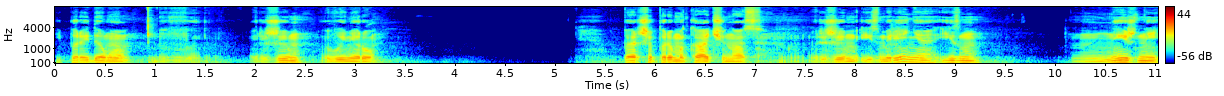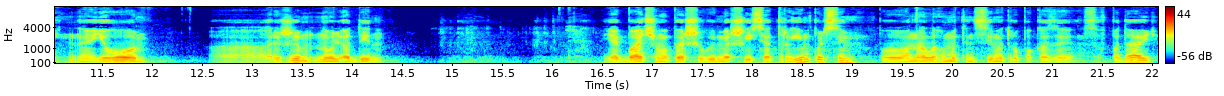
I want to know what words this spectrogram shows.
І перейдемо в режим виміру. Перший перемикач у нас режим ізмірення, ізм. Нижній е, його режим 0,1. Як бачимо, перший вимір 63 імпульси по аналоговому інтенсиметру покази совпадають.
